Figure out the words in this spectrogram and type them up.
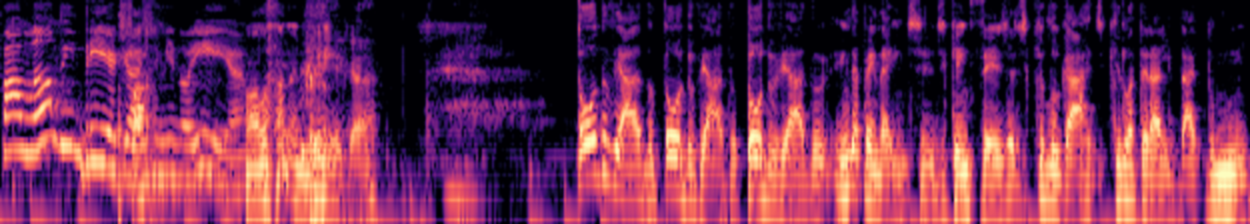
Falando em briga de minoria, falando em briga. Todo viado, todo viado, todo viado, independente de quem seja, de que lugar, de que lateralidade, do mundo,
